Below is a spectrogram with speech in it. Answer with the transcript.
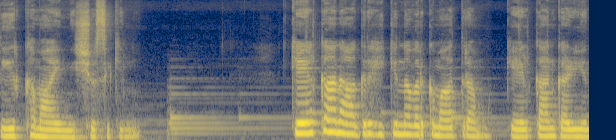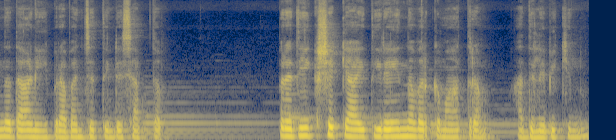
ദീർഘമായി നിശ്വസിക്കുന്നു. കേൾക്കാൻ ആഗ്രഹിക്കുന്നവർക്ക് മാത്രം കേൾക്കാൻ കഴിയുന്നതാണ് ഈ പ്രപഞ്ചത്തിന്റെ ശബ്ദം. പ്രതീക്ഷയ്ക്കായി തിരയുന്നവർക്ക് മാത്രം അത് ലഭിക്കുന്നു.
